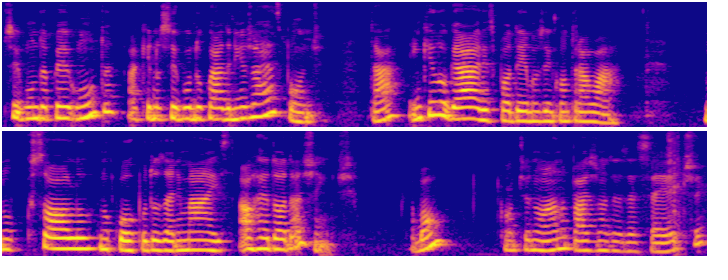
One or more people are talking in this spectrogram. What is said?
segunda pergunta, aqui no segundo quadrinho já responde, tá? Em que lugares podemos encontrar o ar? No solo, no corpo dos animais, ao redor da gente, tá bom? Continuando, página 17.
